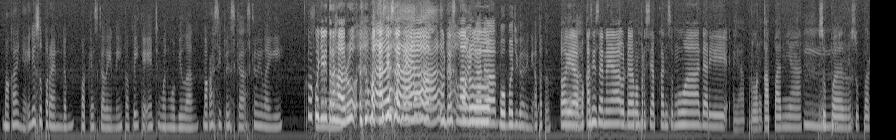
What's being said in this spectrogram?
makanya ini super random podcast kali ini tapi kayaknya cuman mau bilang makasih Priska sekali lagi Kok aku jadi terharu? makasih Senea udah selalu oh, ada boba juga hari ini apa tuh Oh ya, ada. makasih Senea udah mempersiapkan semua dari ya perlengkapannya, Hmm. super super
